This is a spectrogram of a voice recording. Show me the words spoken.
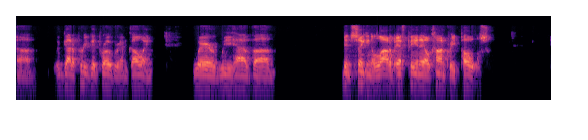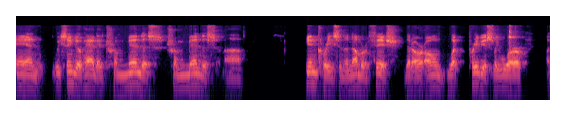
uh, we've got a pretty good program going where we have uh, been sinking a lot of FP&L concrete poles. And we seem to have had a tremendous, tremendous uh, increase in the number of fish that are on what previously were uh,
